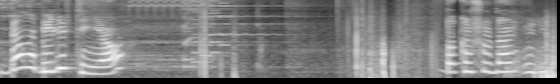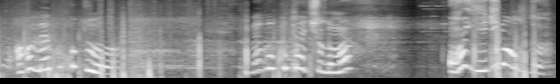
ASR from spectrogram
bana belirtin ya. Bakın şuradan. Aha mega kutu. Mega kutu açıldı mı? Aha 7 yazdı.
